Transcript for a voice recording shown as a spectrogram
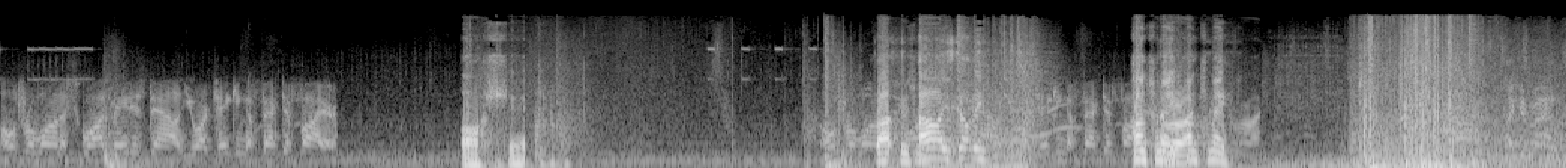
Ultra One, a squad mate is down. You are taking effective fire. Oh shit. Ultra One, Fuck. a Oh, he's got me. is down. You are taking effective fire. Punch me, Alright. punch me. Taking rounds.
